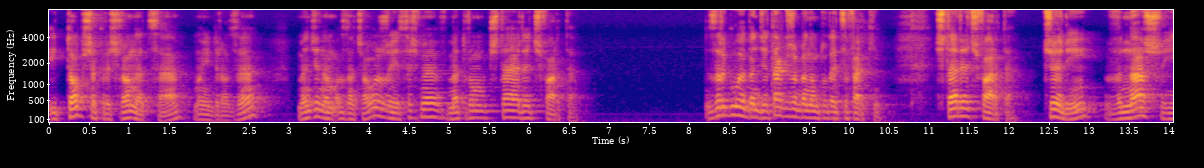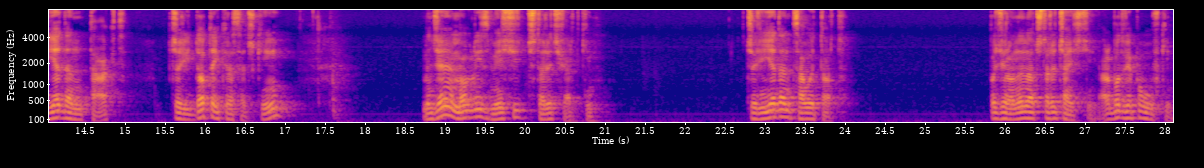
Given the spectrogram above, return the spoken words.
I to przekreślone C, moi drodzy, będzie nam oznaczało, że jesteśmy w metrum 4 czwarte. Z reguły będzie tak, że będą tutaj cyferki. 4 czwarte, czyli w nasz jeden takt, czyli do tej kreseczki, będziemy mogli zmieścić 4 ćwiartki. Czyli jeden cały tort. Podzielony na 4 części, albo dwie połówki.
